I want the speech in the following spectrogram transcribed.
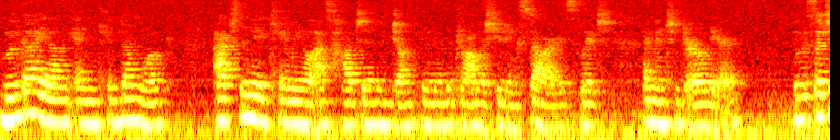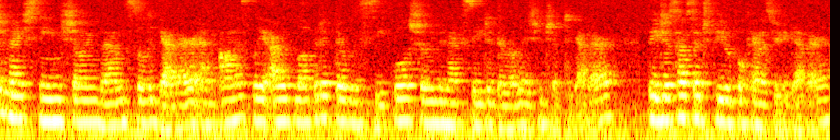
Moon Ga-young and Kim Dong-wook actually made a cameo as Hajin and Jung-hoon in the drama Shooting Stars, which I mentioned earlier. It was such a nice scene showing them still together, and honestly, I would love it if there was a sequel showing the next stage of their relationship together. They just have such beautiful chemistry together.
